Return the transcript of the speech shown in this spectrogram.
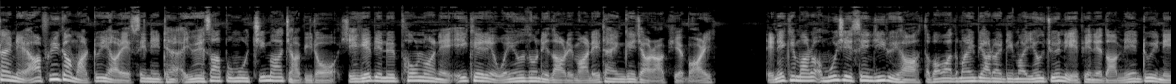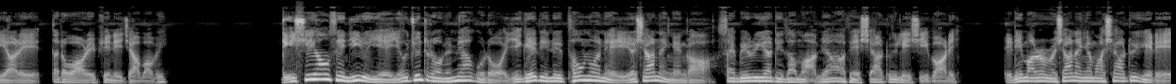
တိုက်နဲ့အာဖရိကမှာတွေ့ရတဲ့စင်နေထက်အရွယ်စားပုံမကြီးမားကြပြီးတော့ရေခဲပြင်တွေဖုံးလွှမ်းတဲ့အေးခဲတဲ့ဝင်ရိုးစွန်းဒေသတွေမှာနေထိုင်ခဲ့ကြတာဖြစ်ပါသည်။ဒီနေ့ခေတ်မှာတော့အမှုရှိစင်ကြီးတွေဟာတဘာဝသမိုင်းပြတိုက်တွေမှာရုပ်ကျွင်းတွေအဖြစ်နဲ့သာမြင်တွေ့နေရတဲ့တတဝါတွေဖြစ်နေကြပါပြီ။ ဒီရှေးဟောင်းစင်ကြီးတွေရဲ့ရုပ်ကျွန်းတော်တော်များများကိုတော့ရေခဲပြင်တွေဖုံးလွှမ်းတဲ့ရုရှားနိုင်ငံကစိုက်ဘေးရီးယားဒေသမှာအများအပြားရှာတွေ့လေရှိပါတယ်။ဒီနေ့မှာတော့ရုရှားနိုင်ငံမှာရှာတွေ့ခဲ့တဲ့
